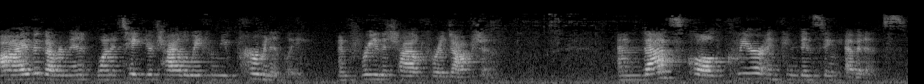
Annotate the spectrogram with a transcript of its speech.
I, the government, want to take your child away from you permanently and free the child for adoption. And that's called clear and convincing evidence.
